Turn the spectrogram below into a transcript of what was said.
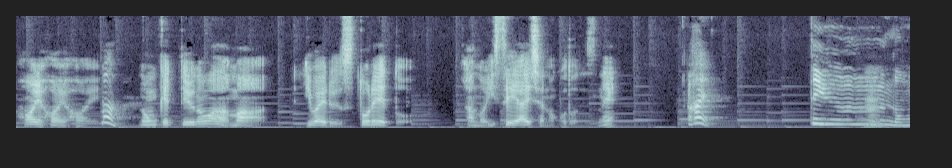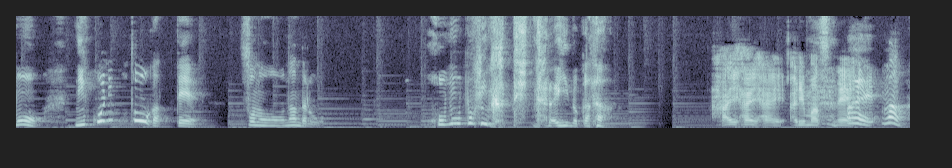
はいはいはい。まあ、のんけっていうのは、まあ、いわゆるストレート。あの、異性愛者のことですね。はい。っていうのも、ニコニコ動画って、その、なんだろう、ホモ文化って言ったらいいのかな。はいはいはい。ありますね。はい。まあ、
